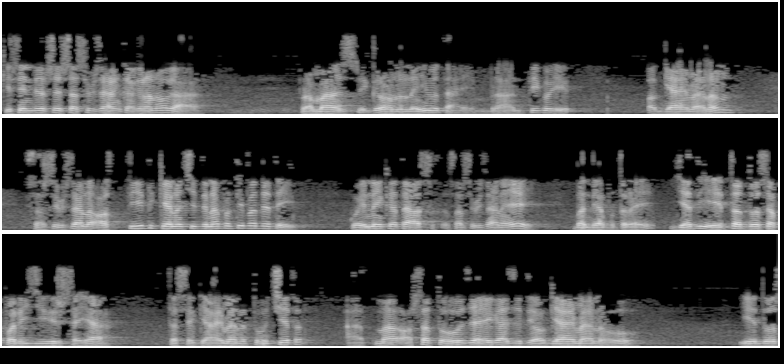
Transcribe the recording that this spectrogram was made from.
किस इंद्र से शस्त्र विचारण का ग्रहण होगा? प्रमाण से ग्रहण नहीं होता है। भ्रांति को अज्ञायमानम शस्त्र विचारण अस्तित्व क्या नचित न प्रतिपद्य कोई नहीं कहता शस्त्र विचारण है, बंध्या पुत्र है। यदि एक दोष परिजीर्षया तसे ज्ञायमान तो उचित आत्मा असत हो जाएगा यदि अज्ञायमान हो। ये दोष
